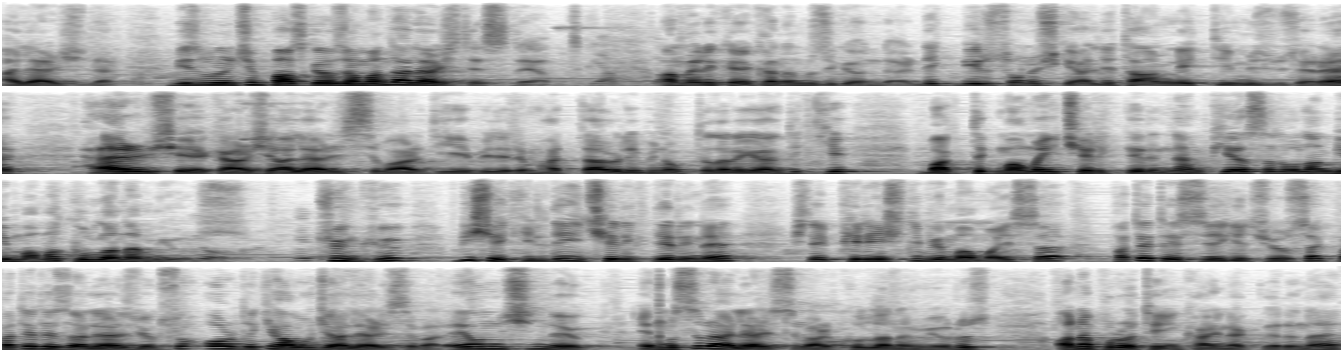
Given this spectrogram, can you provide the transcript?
alerjiler. Biz bunun için Pascal zamanında alerji testi de yaptık. Yaptık. Amerika'ya kanımızı gönderdik. Bir sonuç geldi. Tahmin ettiğimiz üzere her şeye karşı alerjisi var diyebilirim. Hatta öyle bir noktalara geldik ki baktık mama içeriklerinden piyasada olan bir mama kullanamıyoruz. Yok. Çünkü bir şekilde içeriklerine işte pirinçli bir mamaysa patatesliye geçiyorsak patates alerjisi yoksa oradaki havuç alerjisi var. E onun içinde yok. E mısır alerjisi var kullanamıyoruz. Ana protein kaynaklarına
